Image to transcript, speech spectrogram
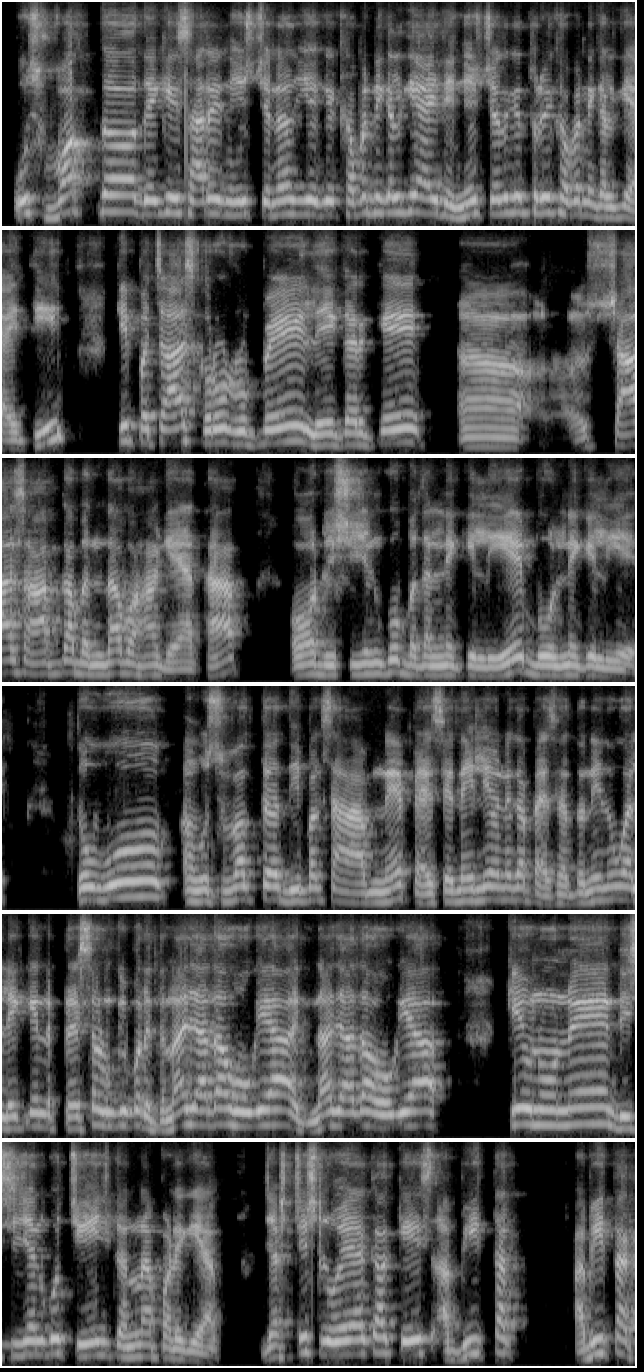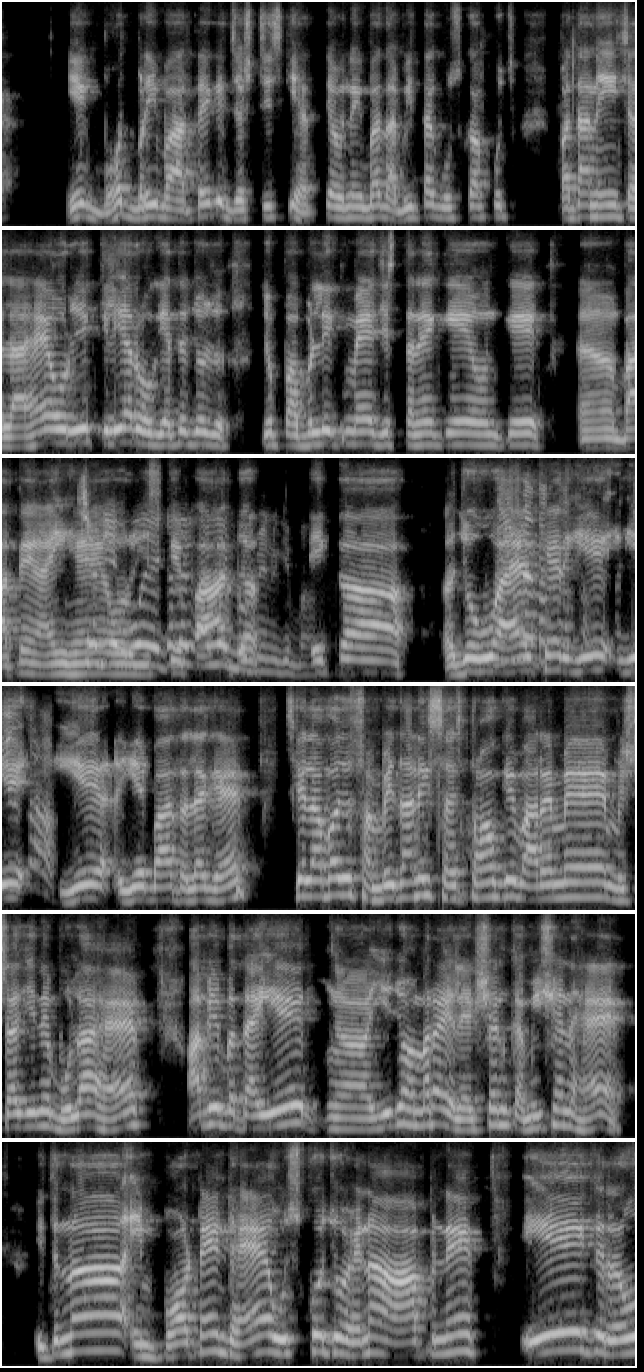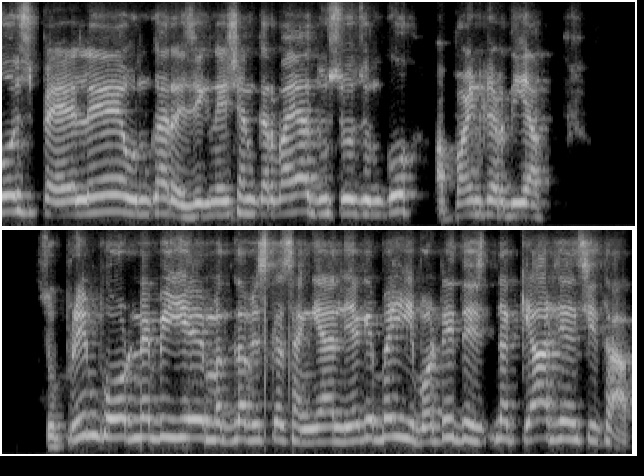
उस वक्त देखिए सारे न्यूज़ चैनल ये खबर निकल के आई थी। न्यूज़ चैनल के थ्रू खबर निकल के आई थी कि 50 करोड़ रुपए लेकर के शाह साहब का बंदा वहाँ गया था और डिसीज़न को बदलने के लिए बोलने के लिए। तो वो उस वक्त दीपक साहब ने पैसे नहीं लिए उन्होंने कहा पैसा तो नहीं दूँगा लेकिन प्रेशर उनके ऊपर इतना ज़्यादा हो गया इतना ज़्यादा हो गया कि उन्होंने डिसीज़न को चेंज करना पड़ गया। जस्टिस लोया का केस अभी तक अभी तक एक बहुत बड़ी बात है कि जस्टिस की हत्या होने के बाद अभी तक उसका कुछ पता नहीं चला है और ये क्लियर हो गया था जो जो पब्लिक में जिस तरह के उनके बातें आई हैं और इसके बाद एक जो हुआ है खैर ये ये ये ये बात अलग है। इसके अलावा जो संवैधानिक संस्थाओं के बारे में मिश्रा जी ने बोला है आप ये बताइए ये जो हमारा इलेक्शन कमीशन है इतना इम्पोर्टेंट है उसको जो है ना आपने एक रोज पहले उनका रेजिग्नेशन करवाया दूसरे रोज उनको अपॉइंट कर दिया। सुप्रीम कोर्ट ने भी ये मतलब इसका संज्ञान लिया कि भाई वॉट इज़ इतना क्या अर्जेंसी था?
